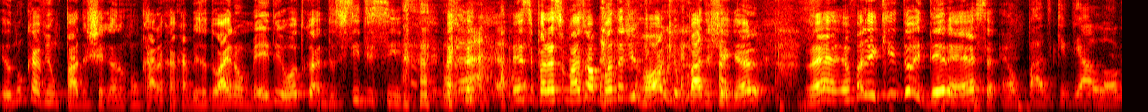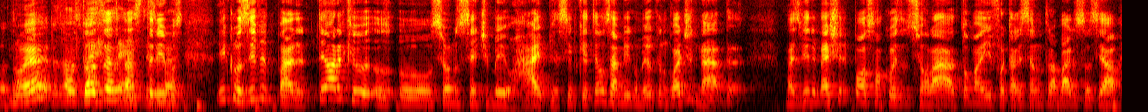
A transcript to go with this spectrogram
eu nunca vi um padre chegando com um cara com a camisa do Iron Maiden e o outro com do CDC. Esse parece mais uma banda de rock, o padre chegando. Né? Eu falei, que doideira é essa? É o padre que dialoga com Não é? todas Com as todas as, as tribos. velho. Inclusive, padre, tem hora que o, o- o senhor não se sente meio hype, assim, porque tem uns amigos meus que não gostam de nada. Mas vira e mexe, ele posta uma coisa do senhor lá, toma aí, fortalecendo o trabalho social.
